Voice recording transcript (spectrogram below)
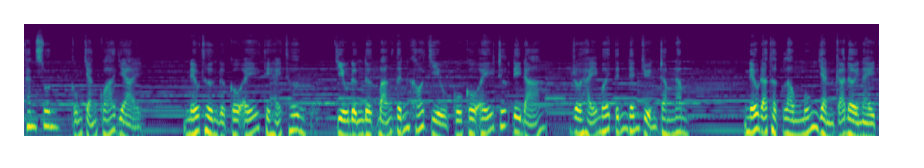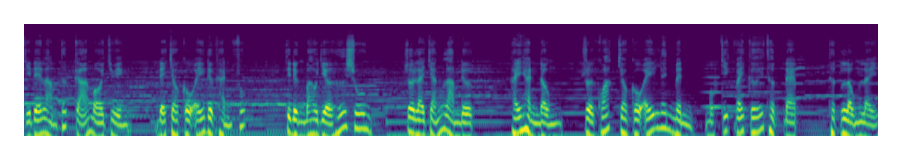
thanh xuân cũng chẳng quá dài. Nếu thương được cô ấy thì hãy thương, chịu đựng được bản tính khó chịu của cô ấy trước đi đã, rồi hãy mới tính đến chuyện trăm năm. Nếu đã thật lòng muốn dành cả đời này chỉ để làm tất cả mọi chuyện, để cho cô ấy được hạnh phúc, thì đừng bao giờ hứa suông rồi lại chẳng làm được. Hãy hành động rồi khoác cho cô ấy lên mình một chiếc váy cưới thật đẹp thật lộng lẫy.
